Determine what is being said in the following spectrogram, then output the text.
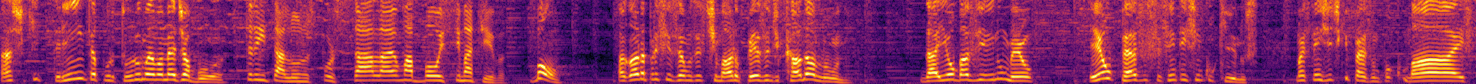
Acho que 30 por turma é uma média boa. 30 alunos por sala é uma boa estimativa. Bom, agora precisamos estimar o peso de cada aluno. Daí eu baseei no meu. Eu peso 65 quilos, mas tem gente que pesa um pouco mais,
